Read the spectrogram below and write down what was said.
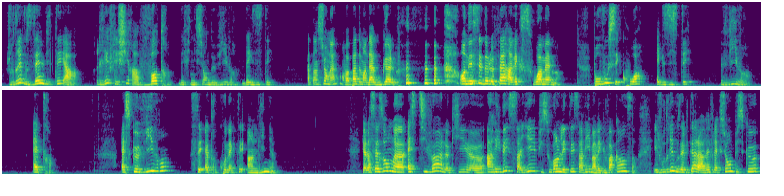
Je voudrais vous inviter à réfléchir à votre définition de vivre, d'exister. Attention, hein, on ne va pas demander à Google. on essaie de le faire avec soi-même. Pour vous, c'est quoi exister, vivre, être? Est-ce que vivre, c'est être connecté en ligne? Il y a la saison euh, estivale qui est euh, arrivée, ça y est, puis souvent l'été ça rime avec vacances. Et je voudrais vous inviter à la réflexion puisque euh,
